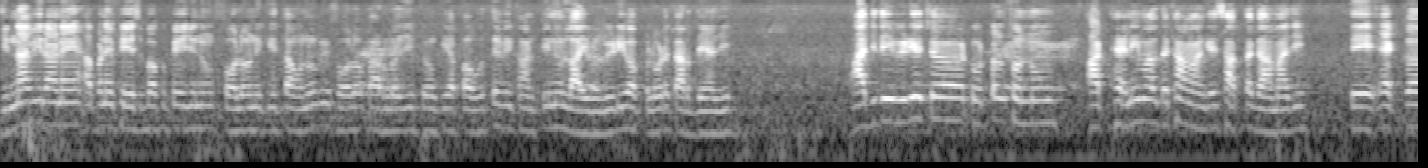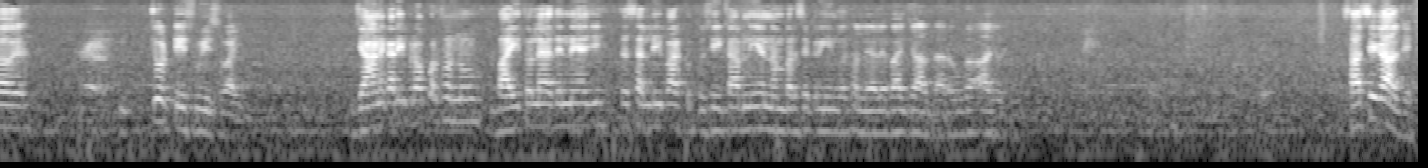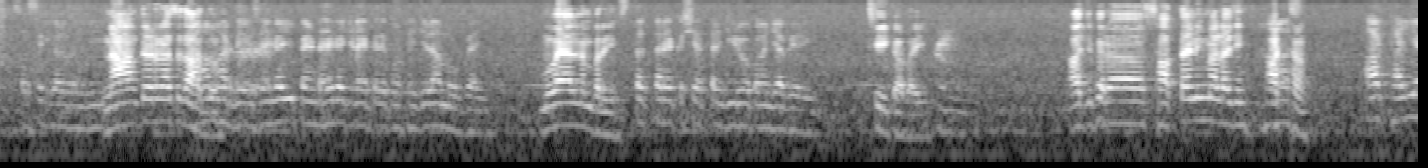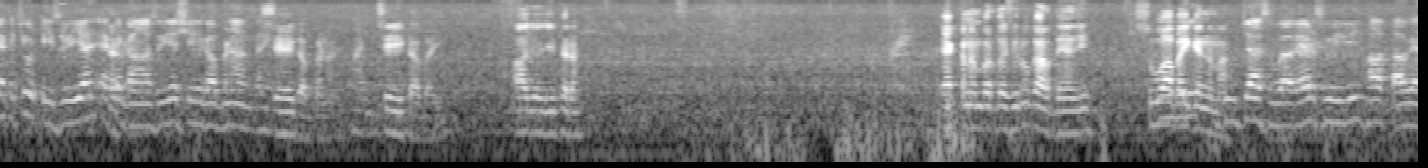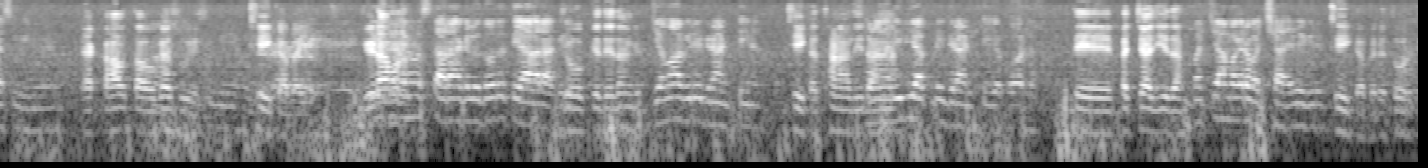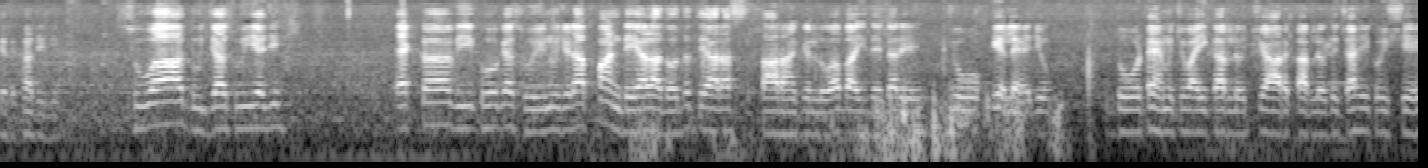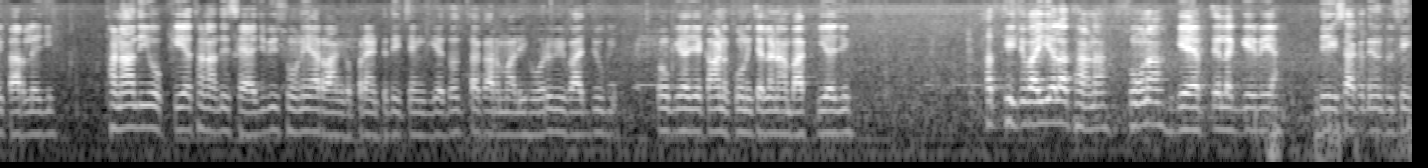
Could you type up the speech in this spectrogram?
ਜਿੰਨਾ ਵੀਰਾਂ ਨੇ ਆਪਣੇ ਫੇਸਬੁੱਕ ਪੇਜ ਨੂੰ ਫੋਲੋ ਨਹੀਂ ਕੀਤਾ, ਉਹਨੂੰ ਵੀ ਫੋਲੋ ਕਰ ਲਓ ਜੀ, ਕਿਉਂਕਿ ਆਪਾਂ ਉਹ ਤੇ ਵੀ ਕੰਟੀਨਿਊ ਲਾਈਵ ਵੀਡੀਓ ਅਪਲੋਡ ਕਰਦੇ ਹਾਂ ਜੀ। ਅੱਜ ਦੀ ਵੀਡੀਓ 'ਚ ਟੋਟਲ ਤੁਹਾਨੂੰ 8 ਐਨੀਮਲ ਦਿਖਾਵਾਂਗੇ 7 ਗਾਵਾਂ ਜੀ, ਤੇ ਇੱਕ ਝੋਟੀ ਸੂਈ ਸਵਾਈ। ਜਾਣਕਾਰੀ ਪ੍ਰੋਪਰ ਤੁਹਾਨੂੰ ਬਾਈ ਤੋਂ ਲੈ ਦਿੰਨੇ ਆ ਜੀ ਤਸੱਲੀ ਪਰਖ ਤੁਸੀਂ ਕਰਨੀ ਹੈ ਨੰਬਰ ਸਕਰੀਨ ਦੇ ਥੱਲੇ ਵਾਲੇ ਬਾਈ ਚੱਲਦਾ ਰਹੂਗਾ ਆਜੋ ਜੀ ਸਤਿ ਸ਼੍ਰੀ ਅਕਾਲ ਜੀ। ਸਤਿ ਸ੍ਰੀ ਅਕਾਲ ਬਾਈ ਜੀ। ਨਾਮ ਤੇ ਐਡਰੈਸ ਦੱਸ ਨਾਮ ਦਿਓ। ਹਰਦੇਵ ਸਿੰਘ ਹੈ ਜੀ ਪਿੰਡ ਹੈਗਾ ਚੜੈਕ ਦੇ ਕੋਠੇ ਜ਼ਿਲ੍ਹਾ ਮੋਗਾ ਜੀ। ਮੋਬਾਈਲ ਨੰਬਰ ਜੀ। 77167052 ਠੀਕ ਆ ਬਾਈ। ਅੱਜ ਫਿਰ 7 ਐਨੀਮਲ ਹੈ ਜੀ 8 ਅੱਠ। ਆਈ ਇੱਕ ਝੋਟੀ ਸੂਈ ਹੈ ਇੱਕ ਗਾਂ ਸੂਈ ਹੈ ਛੇ ਗੱਬਣਾ ਹੁੰਦਾ 6 ਗੱਬਣਾ ਹਾਂਜੀ। ਠੀਕ ਆ ਬਾਈ। ਆਜੋ ਜੀ ਫਿਰ। ਇੱਕ ਨੰਬਰ ਤੋਂ ਸ਼ੁਰੂ ਕਰਦੇ ਆ ਜੀ। ਸੂਆ ਬਾਈ ਕਿੰਨਵਾ ਦੂਜਾ ਸੂਆ ਵੈੜ ਸੂਈ ਵੀ ਹਫਤਾ ਹੋ ਗਿਆ ਸੂਈ ਨੂੰ। ਇੱਕ ਹਫਤਾ ਹੋ ਗਿਆ ਸੂਈ ਨੂੰ। ਠੀਕ ਆ ਬਾਈ। ਜਿਹੜਾ ਹੁਣ ਹੁਣ 17 ਕਿਲੋ ਦੁੱਧ ਤਿਆਰ ਆ ਗਿਆ ਜੋਕ ਕੇ ਦੇ ਦਾਂਗੇ। ਜਮਾ ਵੀਰੇ ਗਾਰੰਟੀ ਨਾ ਠੀਕ ਆ ਥਣਾ ਦੀ ਉਹਨਾਂ ਦੀ ਵੀ ਆਪਣੀ ਗਾਰੰਟੀ ਆ ਫੁੱਲ। ਤੇ ਬੱਚਾ ਜੀ ਇਹਦਾ? ਬੱਚਾ ਮਗਰ ਬੱਚਾ ਇਹਦੇ ਵੀਰੇ। ਠੀਕ ਆ ਵੀਰੇ ਤੋੜ ਕੇ ਦਿਖਾ ਦੀ ਜੀ। ਸੂਆ ਦੂਜਾ ਸੂਈ ਹੈ ਜੀ। ਇੱਕ ਵੀਕ ਹੋ ਗਿਆ ਸੂਈ ਨੂੰ ਜਿਹੜਾ ਭਾਂਡੇ ਵਾਲਾ ਦੁੱਧ ਤਿਆਰ ਆ 17 ਕਿਲੋ ਆ ਬਾਈ ਦੇ ਘਰੇ। ਜੋ ਕੇ ਲੈ ਜਿਓ। ਦੋ ਟਾਈਮ ਚਵਾਈ ਕਰ ਲਿਓ ਚਾਰ ਕਰ ਲਿਓ ਤੇ ਚਾਹੇ ਕੋਈ 6 ਕਰ ਲੇ ਜੀ। ਥਣਾ ਦੀ ਓਕੇ ਆ ਥਣਾ ਦੀ ਸਾਈਜ਼ ਵੀ ਸੋਹਣੇ ਆ ਰੰਗ ਪ੍ਰਿੰਟ ਦੀ ਚੰਗੀ ਆ ਦੁੱਧ ਤਾਂ ਕਰਮ ਵਾਲੀ ਹੋਰ ਵੀ ਵੱਧ ਜੂਗੀ ਕਿਉਂਕਿ ਹਜੇ ਕਣ ਕੁਣ ਚੱਲਣਾ ਬਾਕੀ ਆ ਜੀ। ਹੱਥੀ ਚਵਾਈ ਵਾਲਾ ਥਾਣਾ ਸੋਹਣਾ ਗੈਪ ਤੇ ਲੱਗੇ ਵੇ ਆ ਦੇਖ ਸਕਦੇ ਹੋ ਤੁਸੀਂ।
